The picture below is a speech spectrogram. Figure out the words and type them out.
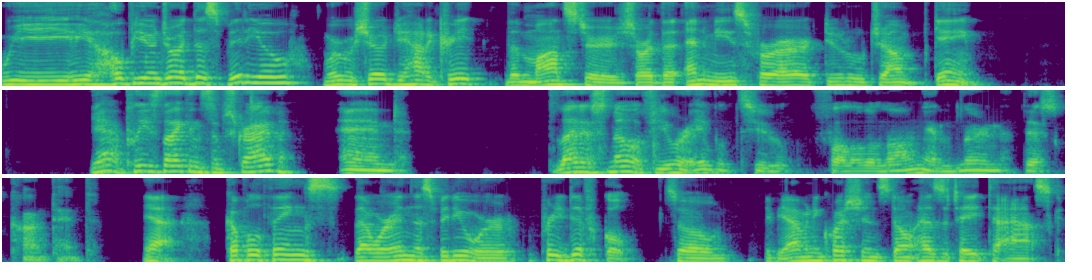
We hope you enjoyed this video where we showed you how to create the monsters or the enemies for our Doodle Jump game. Yeah, please like and subscribe and let us know if you were able to follow along and learn this content. Yeah, a couple of things that were in this video were pretty difficult. So if you have any questions, don't hesitate to ask.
